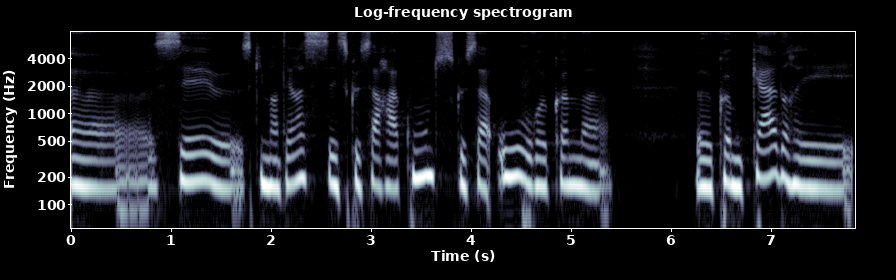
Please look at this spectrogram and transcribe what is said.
euh, c'est euh, ce qui m'intéresse, c'est ce que ça raconte, ce que ça ouvre comme comme cadre et,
